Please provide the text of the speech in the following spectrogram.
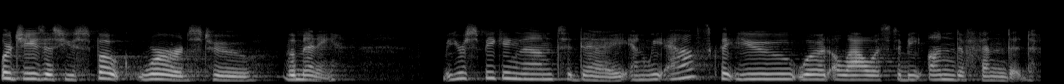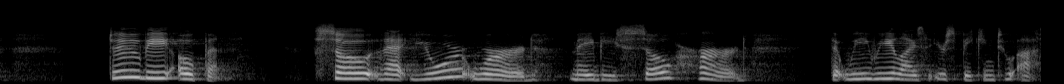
Lord Jesus, you spoke words to the many. But you're speaking them today, and we ask that you would allow us to be undefended. Do be open so that your word may be so heard that we realize that you're speaking to us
